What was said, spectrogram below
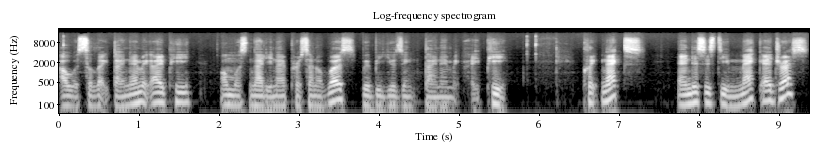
I would select dynamic IP. Almost 99% of us will be using dynamic IP. Click next, and this is the MAC address.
